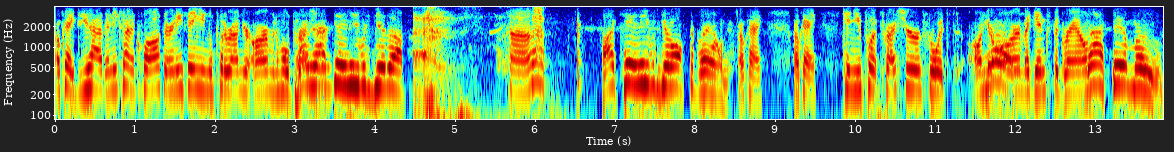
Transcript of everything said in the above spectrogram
Okay. Do you have any kind of cloth or anything you can put around your arm and hold Honey, I pressure? can't even get up. Huh? I can't even get off the ground. Okay. Okay. Can you put pressure for what's on your No. arm against the ground? I can't move.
